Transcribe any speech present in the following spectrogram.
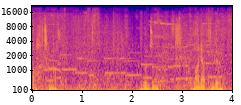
아 잠깐만 이건 좀 많이 아픈데요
